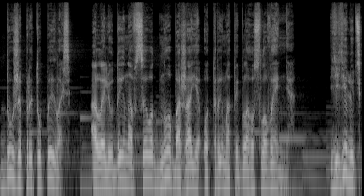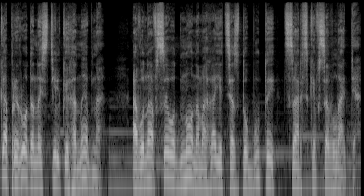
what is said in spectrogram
дуже притупилась, але людина все одно бажає отримати благословення. Її людська природа настільки ганебна, а вона все одно намагається здобути царське всевладдя.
